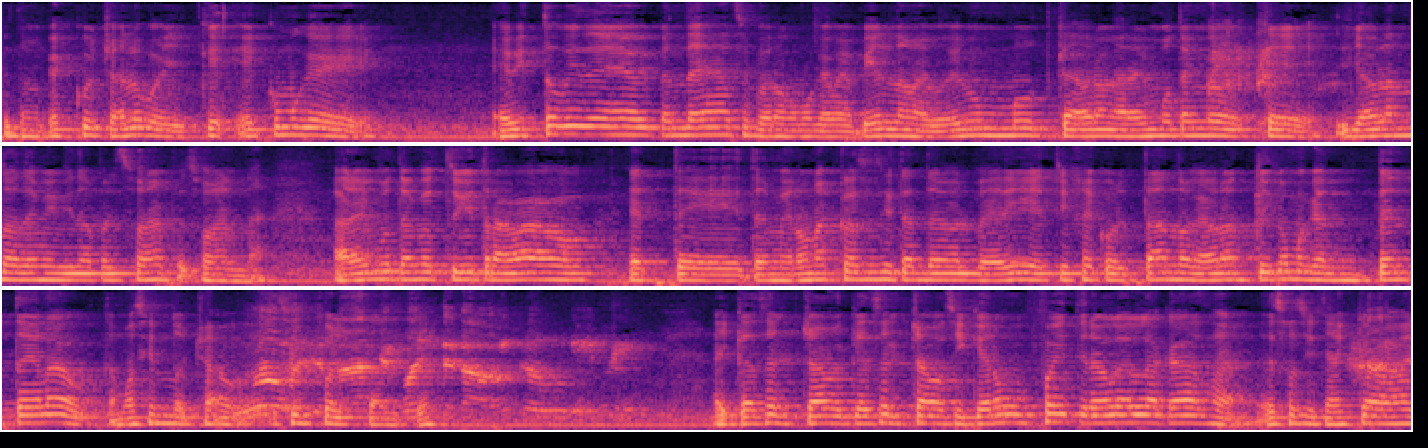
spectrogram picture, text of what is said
que tengo que escucharlo porque es, que, es como que he visto videos y pendejas, pero como que me pierdo, me voy en un mood, cabrón. Ahora mismo tengo este, y ya hablando de mi vida personal, pues eso es nada. Ahora mismo tengo estudio trabajo, este, termino unas clasecitas de barbería, estoy recortando, cabrón, estoy como que en 20 lados, estamos haciendo chavos, eso es importante. Hay que hacer chavo, hay que hacer chavo. Si quieres un fue y tirarle en la casa, eso sí tienes que bajar,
